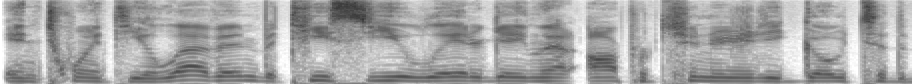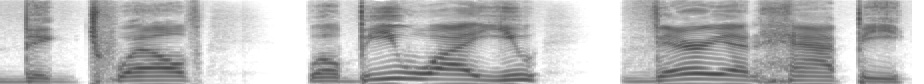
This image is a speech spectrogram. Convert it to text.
in 2011, but TCU later getting that opportunity to go to the Big 12. Well, BYU very unhappy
